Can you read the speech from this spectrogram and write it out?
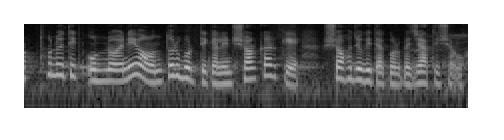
অর্থনৈতিক উন্নয়নে অন্তর্বর্তীকালীন সরকারকে সহযোগিতা করবে জাতিসংঘ।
